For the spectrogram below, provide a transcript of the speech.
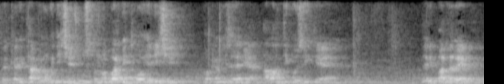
per carità quello che dici è giusto, ma guardi i tuoi e dici, porca miseria, avanti così che ne riparleremo.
